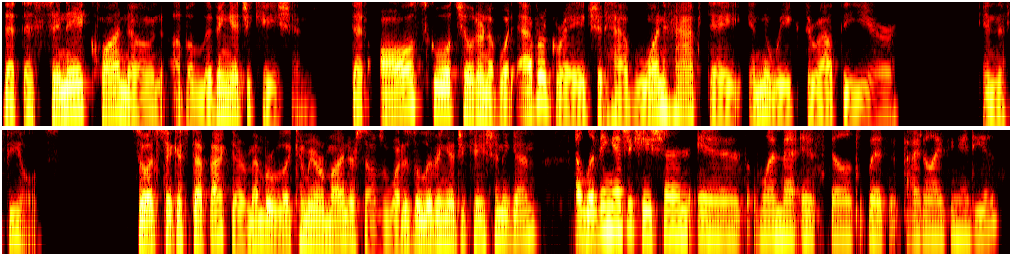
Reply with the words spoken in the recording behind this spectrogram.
that the sine qua non of a living education, that all school children of whatever grade should have one half day in the week throughout the year in the fields. So let's take a step back there. Remember, like, can we remind ourselves what is a living education again? A living education is one that is filled with vitalizing ideas.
